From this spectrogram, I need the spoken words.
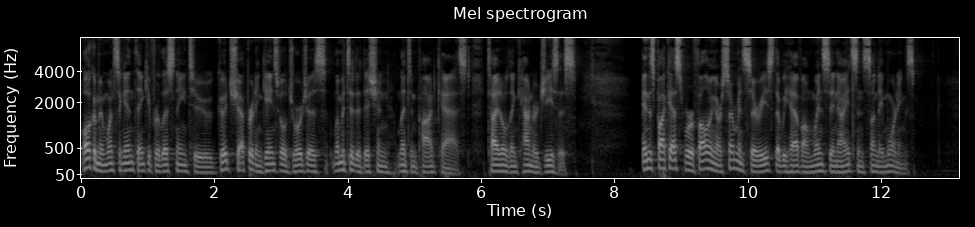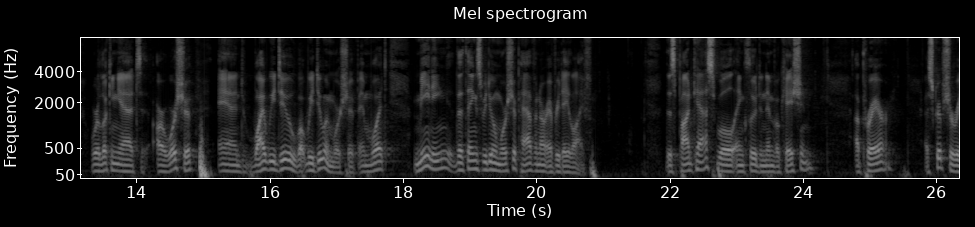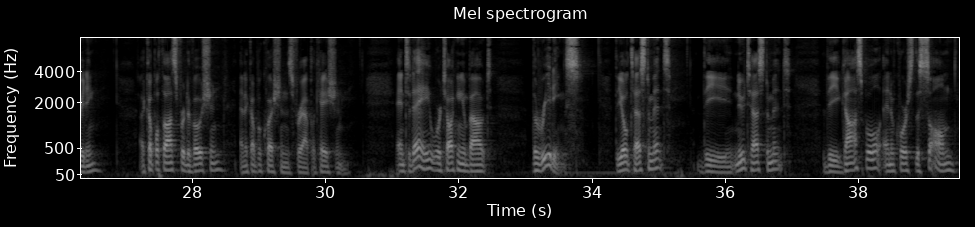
Welcome, and once again, thank you for listening to Good Shepherd in Gainesville, Georgia's limited edition Lenten podcast titled Encounter Jesus. In this podcast, we're following our sermon series that we have on Wednesday nights and Sunday mornings. We're looking at our worship and why we do what we do in worship and what meaning the things we do in worship have in our everyday life. This podcast will include an invocation, a prayer, a scripture reading, a couple thoughts for devotion, and a couple questions for application. And today we're talking about the readings the Old Testament, the New Testament, the Gospel, and of course the Psalm,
